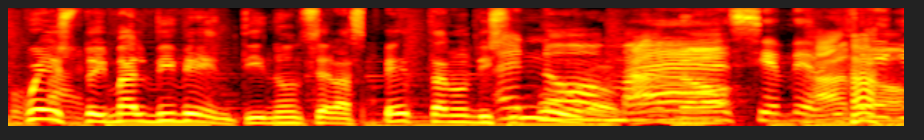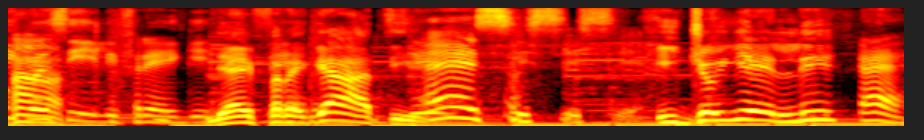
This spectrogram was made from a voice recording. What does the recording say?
Questo fare. i malviventi non se l'aspettano di Eh sicuro. no, ma- Eh Ah, no. sì, è vero, Ah, li freghi no. così, li freghi. Li hai fregati. Eh sì, sì, sì. I gioielli? Eh.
